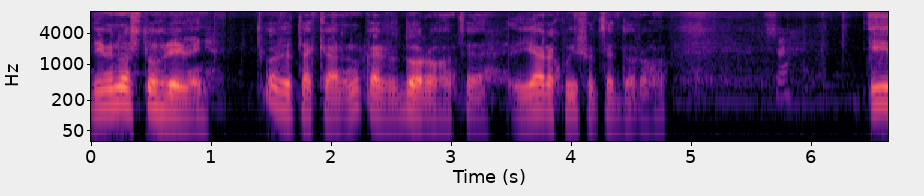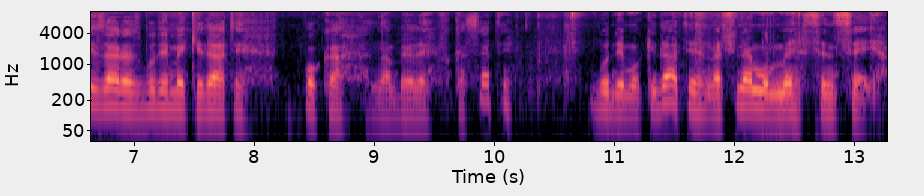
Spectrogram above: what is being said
90 гривень. Теж така, ну кажу, дорого. Це, я рахую, що це дорого. І зараз будемо кидати, поки набили в касети, будемо кидати. Почнемо ми з сенсея.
